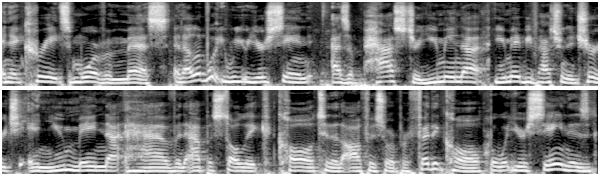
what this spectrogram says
and it creates more of a mess. And I love what you're saying as a pastor. You may not, you may be pastoring the church, and you may not have an apostolic call to that office or a prophetic call. But what you're saying is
